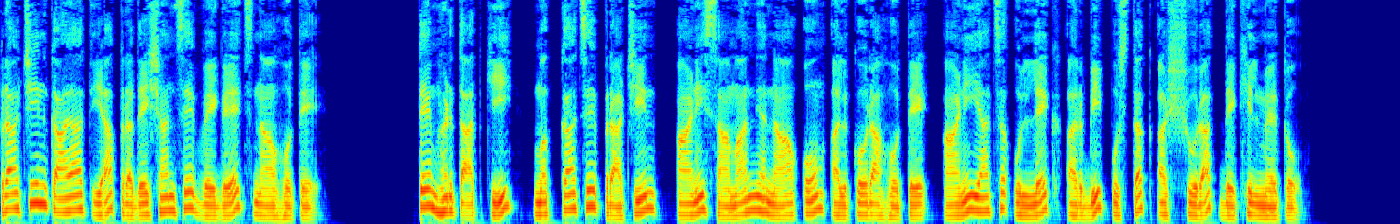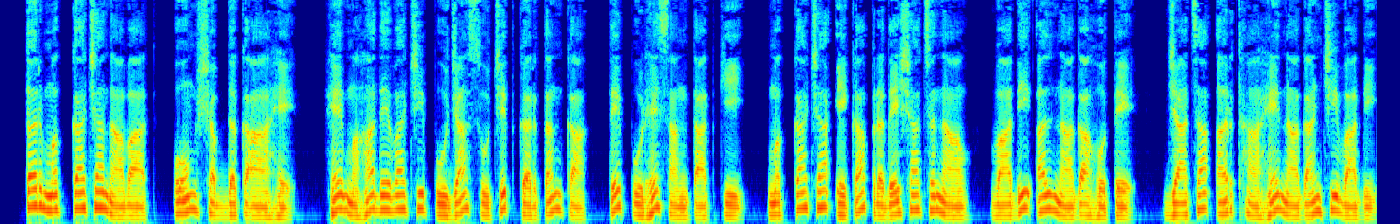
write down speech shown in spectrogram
प्राचीन काळात या प्रदेशांचे वेगळेच नाव होते. ते म्हणतात की मक्काचे प्राचीन आणि सामान्य नाव ओम अल्कोरा होते आणि याचा उल्लेख अरबी पुस्तक अशुरात देखील मिळतो. तर मक्काच्या नावात ओम शब्द का आहे? हे महादेवाची पूजा सूचित करतं का? ते पुढे सांगतात की मक्काच्या एका प्रदेशाचं नाव वादी अल नागा होते ज्याचा अर्थ आहे नागांची वादी.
